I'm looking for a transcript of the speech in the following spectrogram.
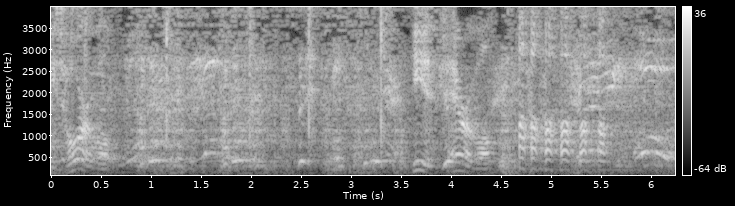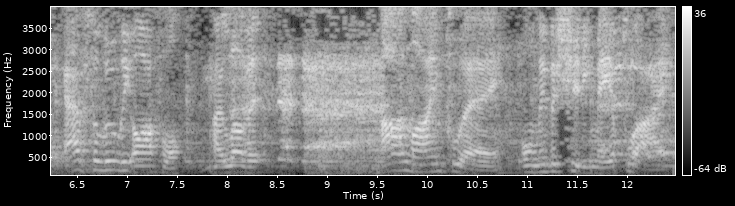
He's horrible. He is terrible. Absolutely awful. I love it. Online play. Only the shitty may apply.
